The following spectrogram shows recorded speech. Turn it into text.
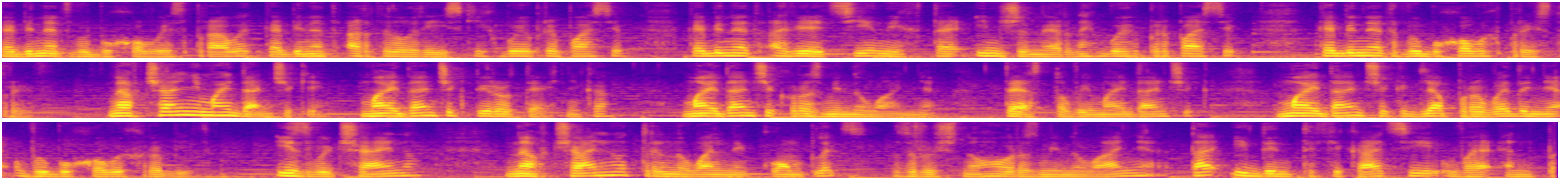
кабінет вибухової справи, кабінет артилерійських боєприпасів, кабінет авіаційних та інженерних боєприпасів, кабінет вибухових пристроїв, навчальні майданчики, майданчик піротехніка, майданчик розмінування, тестовий майданчик, майданчик для проведення вибухових робіт. І, звичайно, навчально-тренувальний комплекс зручного розмінування та ідентифікації ВНП.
